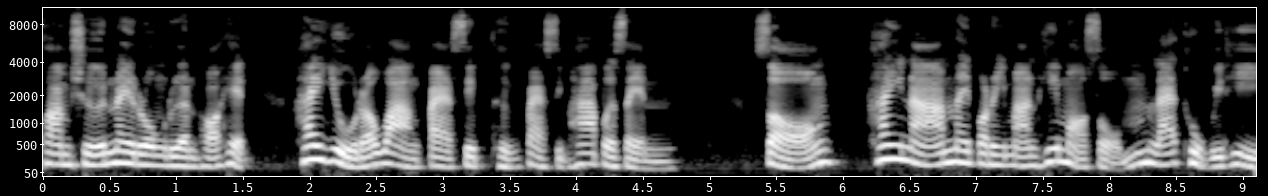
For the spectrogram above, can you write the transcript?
ความชื้นในโรงเรือนเพาะเห็ดให้อยู่ระหว่าง 80-85% 2. ให้น้ำในปริมาณที่เหมาะสมและถูกวิธี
